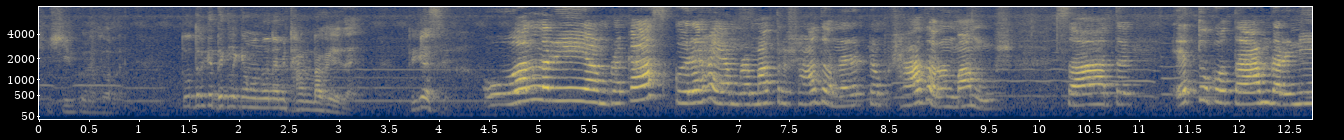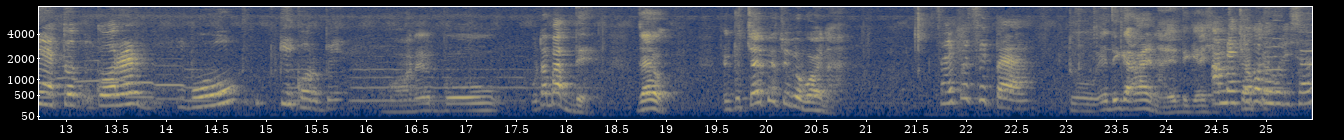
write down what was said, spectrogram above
শিশির করে জ্বলে। তোদেরকে দেখলে কেমন জানি আমি ঠান্ডা হয়ে যাই ঠিক আছে? ও আল্লাহ রে আমরা কাজ করে হাই আমরা মাত্র সাধারণ একটা সাধারণ মানুষ। স্যার এত কথা আমরা নিয়ে ঘরের বউ কি করবে? ঘরের বউ ওটা বাদ দে। যাই হোক একটু চাইপে চুপে বয় না। চাইপা চিপা একটু এদিকে আয় না এদিকে আমি একটা কথা বলি স্যার।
